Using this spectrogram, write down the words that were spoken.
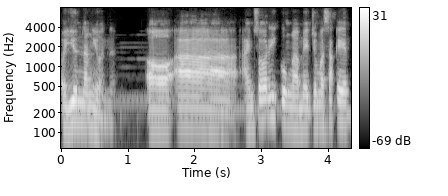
o yun lang yun oh uh, I'm sorry kung uh, medyo masakit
